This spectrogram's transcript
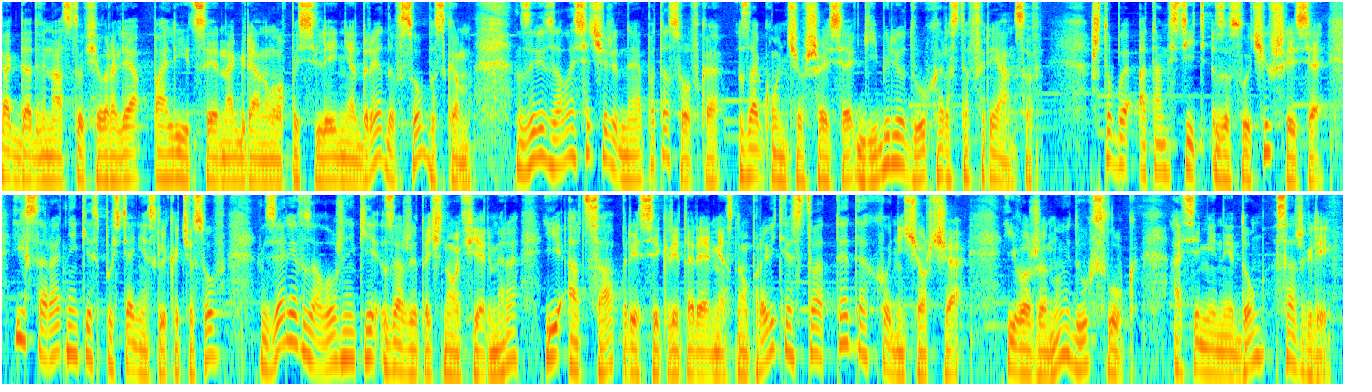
Когда 12 февраля полиция нагрянула в поселение Дредов с обыском, завязалась очередная потасовка, закончившаяся гибелью двух растафарианцев. Чтобы отомстить за случившееся, их соратники спустя несколько часов взяли в заложники зажиточного фермера и отца пресс-секретаря местного правительства Теда Хоничорча, его жену и двух слуг, а семейный дом сожгли –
